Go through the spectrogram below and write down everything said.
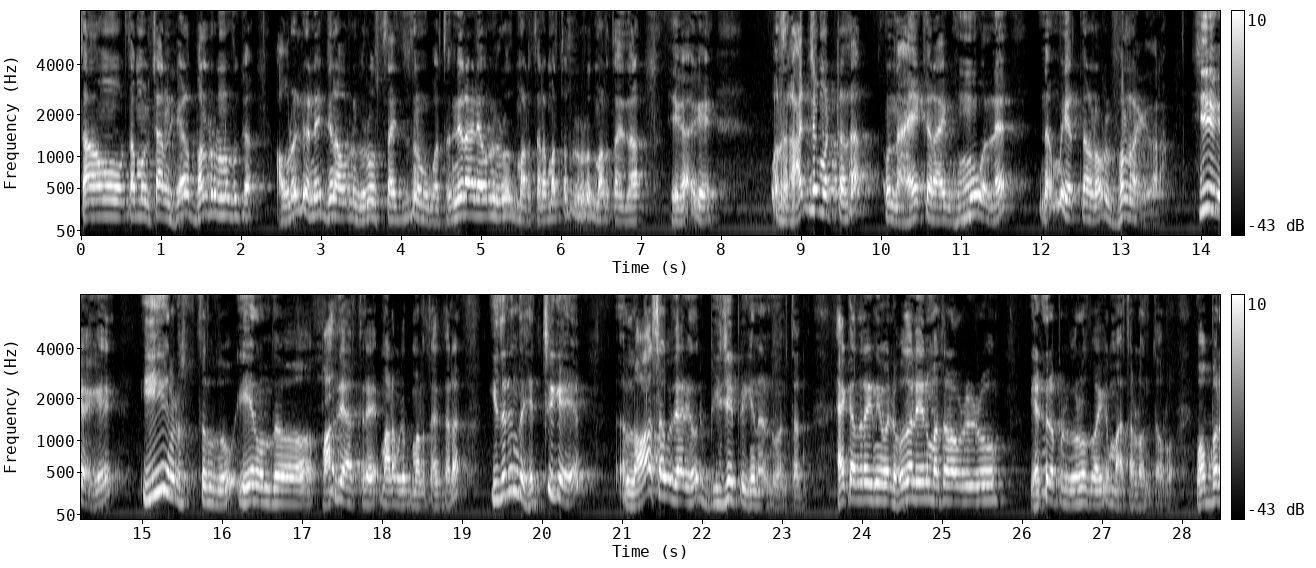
ತಾವು ತಮ್ಮ ವಿಚಾರ ಹೇಳಬಲ್ಲರು ಅನ್ನೋದಕ್ಕೆ ಅವರಲ್ಲಿ ಅನೇಕ ಜನ ಅವ್ರನ್ನ ವಿರೋಧಿಸ್ತಾ ಇದ್ದಿದ್ದು ನಮಗೆ ಗೊತ್ತು. ನಿರಾಣಿ ಅವ್ರನ್ನ ವಿರೋಧ ಮಾಡ್ತಾರೆ ಮತ್ತೊಬ್ಬರು ವಿರೋಧ ಮಾಡ್ತಾ ಇದ್ದಾರೆ. ಹೀಗಾಗಿ ಒಂದು ರಾಜ್ಯ ಮಟ್ಟದ ಒಂದು ನಾಯಕರಾಗಿ ಹೊಮ್ಮುವಲ್ಲೇ ನಮ್ಮ ಯತ್ನಾಳವರು ವಿಫಲರಾಗಿದ್ದಾರೆ. ಹೀಗಾಗಿ ಈಗ ನಡೆಸ್ತಿರೋದು ಏನೊಂದು ಪಾದಯಾತ್ರೆ ಮಾಡಬೇಕಂತ ಮಾಡ್ತಾ ಇದ್ದಾರೆ. ಇದರಿಂದ ಹೆಚ್ಚಿಗೆ ಲಾಸ್ ಆಗೋದು ಯಾರಿಗೆ ಅಂದರೆ ಬಿ ಜೆ ಪಿಗೆ ಅನ್ನುವಂಥದ್ದು. ಯಾಕಂದರೆ ನೀವು ಅಲ್ಲಿ ಹೋದಲ್ಲಿ ಏನು ಮಾತಾಡೋರು ಯಡಿಯೂರಪ್ಪನ ವಿರೋಧವಾಗಿ ಮಾತಾಡುವಂಥವ್ರು. ಒಬ್ಬರ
